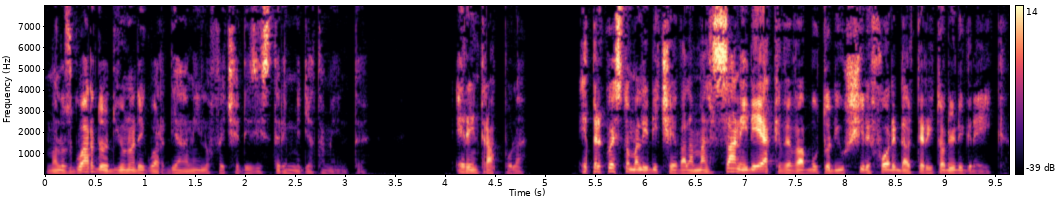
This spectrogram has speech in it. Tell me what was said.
ma lo sguardo di uno dei guardiani lo fece desistere immediatamente. Era in trappola e per questo malediceva la malsana idea che aveva avuto di uscire fuori dal territorio di Drake.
